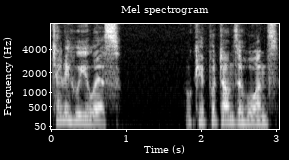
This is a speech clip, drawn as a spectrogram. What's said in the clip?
tell me who you is. Okay, put down the horns.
